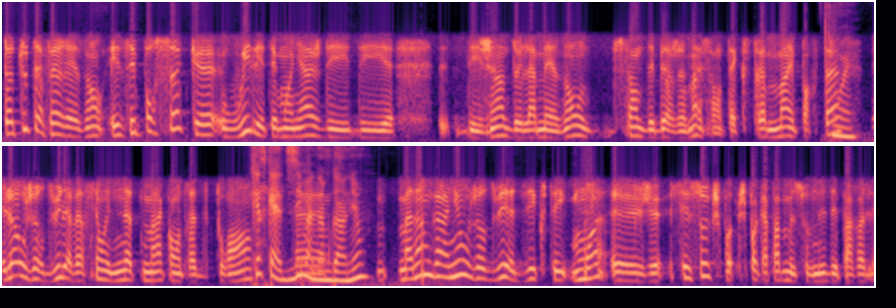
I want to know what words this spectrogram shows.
Tu as tout à fait raison. Et c'est pour ça que, oui, les témoignages des, des, euh, des gens de la maison, du centre d'hébergement, sont extrêmement importants. Mais là, aujourd'hui, la version est nettement contradictoire. Qu'est-ce qu'a dit, Mme euh, Gagnon? Mme Gagnon, aujourd'hui, a dit, écoutez, moi, euh, je, c'est sûr que je ne suis pas capable de me souvenir des paroles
